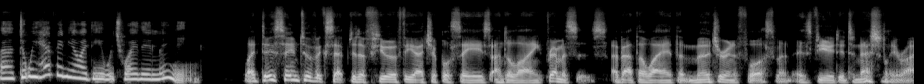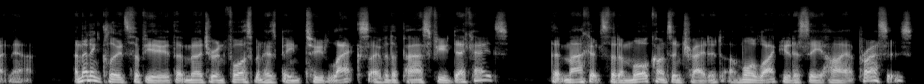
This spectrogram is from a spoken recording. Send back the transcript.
Uh, do we have any idea which way they're leaning? Well, I do seem to have accepted a few of the ACCC's underlying premises about the way that merger enforcement is viewed internationally right now. And that includes the view that merger enforcement has been too lax over the past few decades, that markets that are more concentrated are more likely to see higher prices,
